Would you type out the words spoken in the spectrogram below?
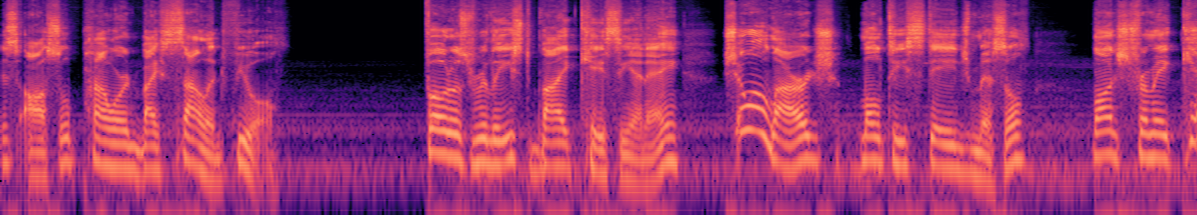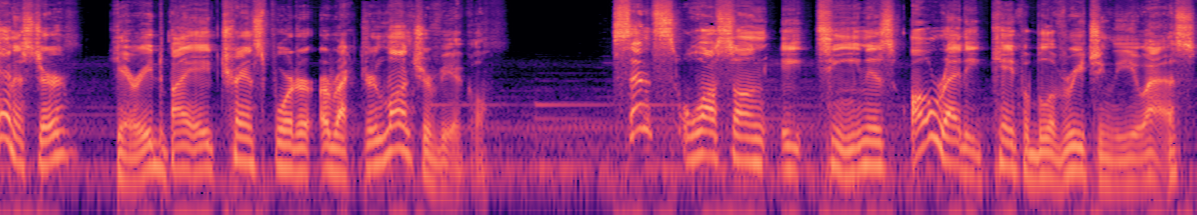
is also powered by solid fuel. Photos released by KCNA show a large, multi-stage missile launched from a canister carried by a transporter erector launcher vehicle. Since Hwasong 18 is already capable of reaching the U.S.,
